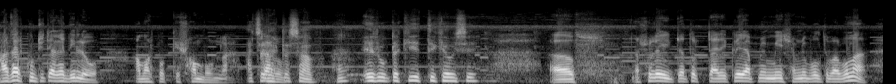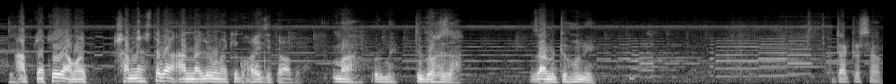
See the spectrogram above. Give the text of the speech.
হাজার কোটি টাকা দিলেও আমার পক্ষে সম্ভব না। আচ্ছা ডাক্তার সাহেব হ্যাঁ? এই রোগটা কি থেকে হয়েছে? আসলে এটা তো ডাইরেক্টলি আপনার মেয়ের সামনে বলতে পারব না। আপনাকে আমার সামনে আসতে হবে আর নাহলে ওনাকে ঘরে যেতে হবে। মা উর্মি তুই ঘরে যা। যা আমি একটু শুনি। ডাক্তার সাহেব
